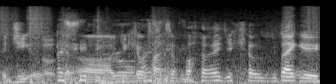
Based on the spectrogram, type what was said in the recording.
The G. Oh. Oh, you killed Phantom. You killed. Thank you.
